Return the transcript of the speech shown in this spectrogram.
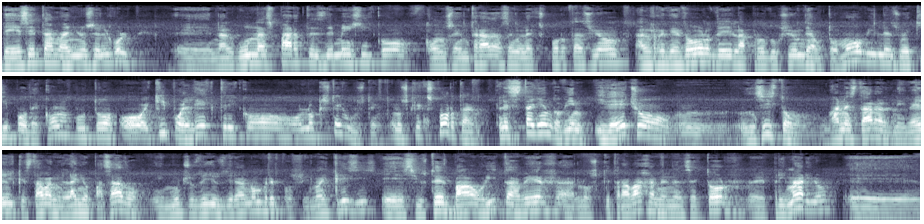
De ese tamaño es el golpe en algunas partes de México concentradas en la exportación alrededor de la producción de automóviles o equipo de cómputo o equipo eléctrico o lo que usted guste, los que exportan, les está yendo bien. Y de hecho, mm, insisto, van a estar al nivel que estaban el año pasado y muchos de ellos dirán, hombre, pues si no hay crisis, eh, si usted va ahorita a ver a los que trabajan en el sector eh, primario, eh,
